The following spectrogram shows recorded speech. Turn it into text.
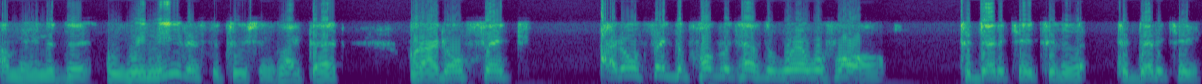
I mean, the, we need institutions like that, but I don't think I don't think the public has the wherewithal to dedicate to the to dedicate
